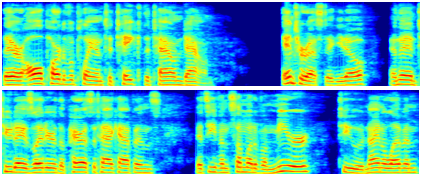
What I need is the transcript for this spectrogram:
they are all part of a plan to take the town down. Interesting, you know? And then two days later, the Paris attack happens. It's even somewhat of a mirror to 9 11.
